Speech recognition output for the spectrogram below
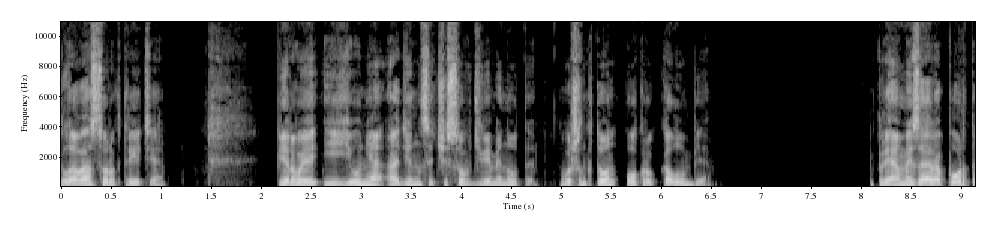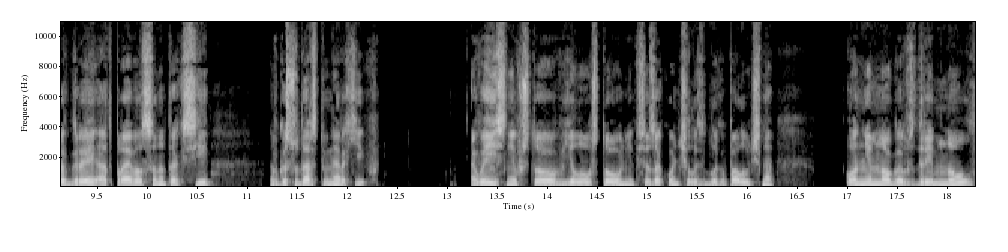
Глава 43. 1 июня, 11 часов 2 минуты. Вашингтон, округ Колумбия. Прямо из аэропорта Грей отправился на такси в Государственный архив. Выяснив, что в Йеллоустоуне все закончилось благополучно, он немного вздремнул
